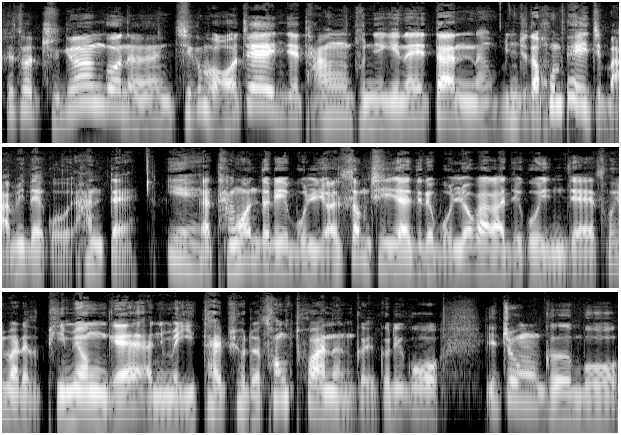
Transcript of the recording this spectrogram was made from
그래서 중요한 거는 지금 어제 이제 당 분위기는 일단 민주당 홈페이지 마비되고 한때 예. 그러니까 당원들이 몰 열성 지지자들이 몰려가 가지고 이제 소위 말해서 비명계 아니면 이탈표를 성토하는 걸 그리고 일종 그 뭐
